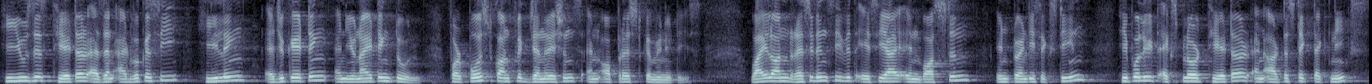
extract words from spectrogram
He uses theater as an advocacy, healing, educating, and uniting tool for post-conflict generations and oppressed communities. While on residency with ACI in Boston in 2016, Hippolyte explored theater and artistic techniques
